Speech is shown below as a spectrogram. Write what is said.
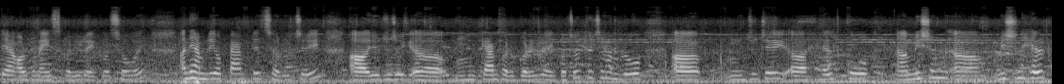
त्यहाँ अर्गनाइज गरिरहेको छौँ है। अनि हामीले यो प्याम्प्लेट्सहरू चाहिँ यो जुन चाहिँ क्याम्पहरू गरिरहेको छौँ त्यो चाहिँ हाम्रो जुन चाहिँ हेल्थको mission mission health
